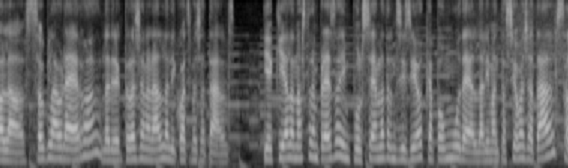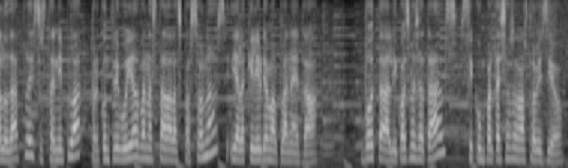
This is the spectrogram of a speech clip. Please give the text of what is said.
Hola, sóc Laura R, la directora general de Liquats Vegetals. I aquí a la nostra empresa impulsem la transició cap a un model d'alimentació vegetal saludable i sostenible per contribuir al benestar de les persones i a l'equilibri amb el planeta. Vota Liquats Vegetals si comparteixes la nostra visió.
